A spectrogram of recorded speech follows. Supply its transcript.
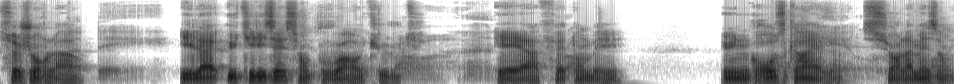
Ce jour-là, il a utilisé son pouvoir occulte et a fait tomber une grosse grêle sur la maison.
